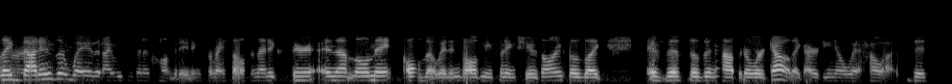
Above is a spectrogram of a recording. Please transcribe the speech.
like that is a way that I was even accommodating for myself in that experience in that moment. Although it involved me putting shoes on, because I was like, if this doesn't happen or work out, like I already know what how this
